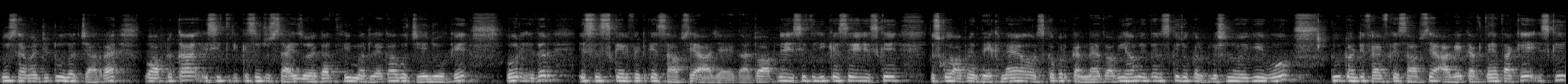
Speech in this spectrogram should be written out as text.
ٹو سیونٹی ٹو ادھر چل رہا ہے تو آپ کا اسی طریقے سے جو سائز ہوئے گا تھری مرلے کا، وہ چینج ہو کے اور ادھر اس اسکوائر فٹ کے حساب سے آ جائے گا۔ تو آپ نے اسی طریقے سے اس کے، اس کو آپ نے دیکھنا ہے اور اس کے اوپر کرنا ہے۔ تو ابھی ہم ادھر اس کی جو کیلکولیشن ہوئے گی، وہ ٹو ٹوئنٹی فائیو کے حساب سے آگے کرتے ہیں تاکہ اس کی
